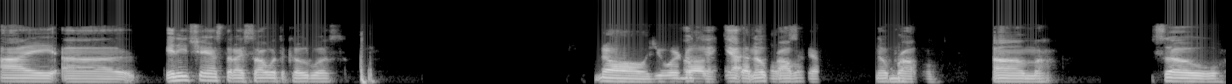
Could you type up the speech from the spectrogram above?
I uh, any chance that I saw what the code was? No, you were not. Okay, yeah, no close. problem. Yeah. No Mhm. problem. Um, so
